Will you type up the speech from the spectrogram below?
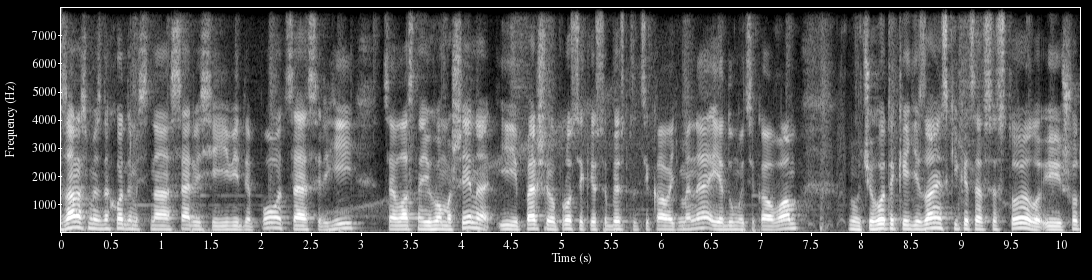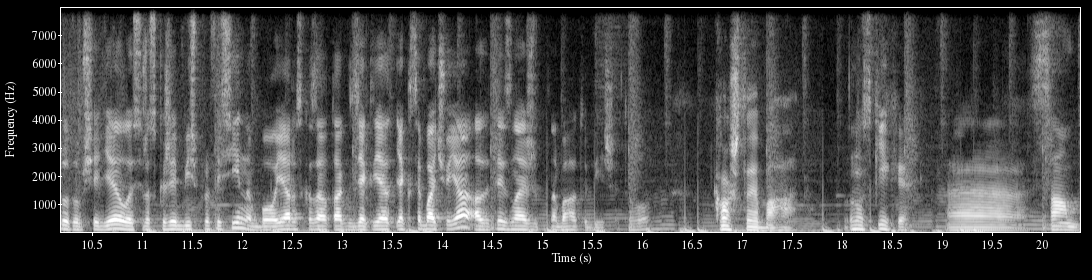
Зараз ми знаходимося на сервісі ЄВІ Депо. Це Сергій, це власне його машина. І перший вопрос, який особисто цікавить мене, і я думаю, цікаво вам. Ну, чого такий дизайн, скільки це все стоїло, і що тут взагалі діялось? Розкажи більш професійно, бо я розказав так, як, я, як це бачу я, але ти знаєш набагато більше. Того. Коштує багато. Ну скільки? Е, сам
